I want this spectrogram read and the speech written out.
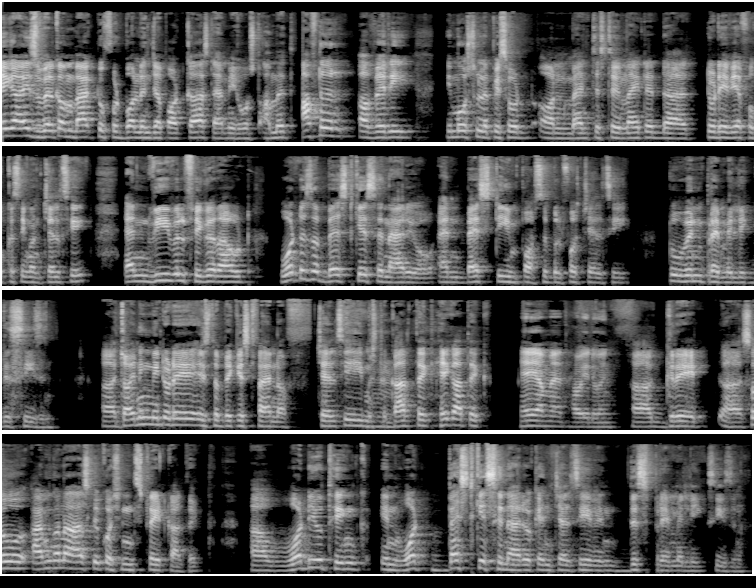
Hey guys, welcome back to Football Ninja podcast. I'm your host Amit. After a very emotional episode on Manchester United, uh, today we are focusing on Chelsea and we will figure out what is the best case scenario and best team possible for Chelsea to win Premier League this season. Uh, joining me today is the biggest fan of Chelsea, mister Kartik. Hey Kartik. Hey Amit, how are you doing? Uh, great. Uh, so I'm gonna ask you a question straight, Kartik. Uh, what do you think? In what best case scenario can Chelsea win this Premier League season?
